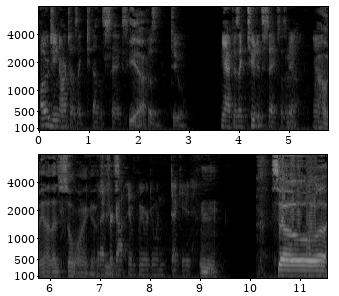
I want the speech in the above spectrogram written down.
OG Naruto was like 2006. Yeah. That was two. Yeah, because like two to six wasn't Yeah. it? Yeah. Oh yeah, that is so long ago. but I Jeez. forgot if we were doing decade. Mm. So uh,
